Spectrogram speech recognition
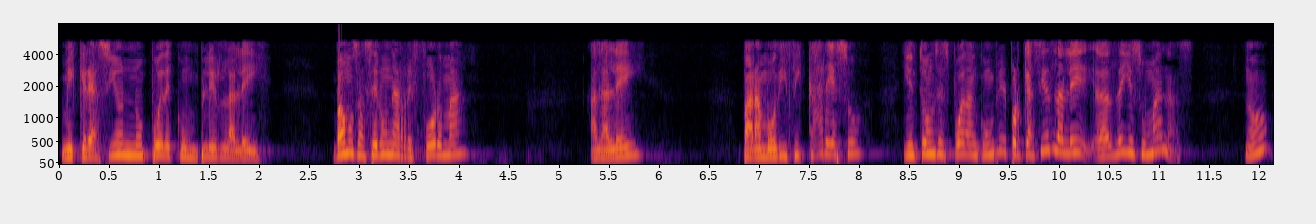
mi creación no puede cumplir la ley. Vamos a hacer una reforma a la ley para modificar eso y entonces puedan cumplir, porque así es la ley, las leyes humanas, ¿no?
